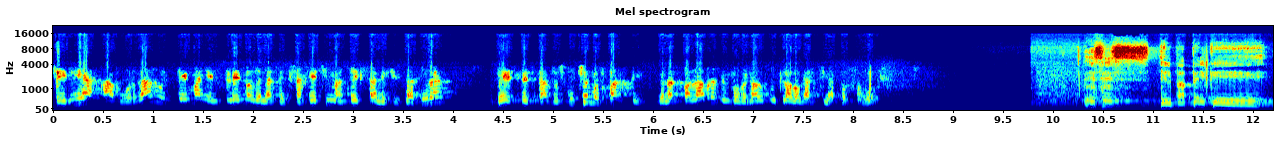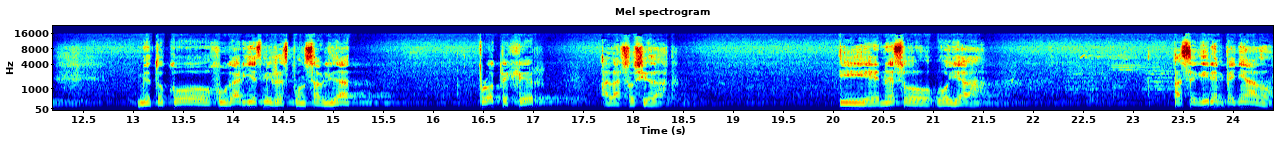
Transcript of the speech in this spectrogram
sería abordado el tema en el Pleno de la 66 legislatura de este Estado. Escuchemos parte de las palabras del gobernador Cuitlavo García, por favor. ese es el papel que me tocó jugar y es mi responsabilidad, proteger a la sociedad. Y en eso voy a, a seguir empeñado.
